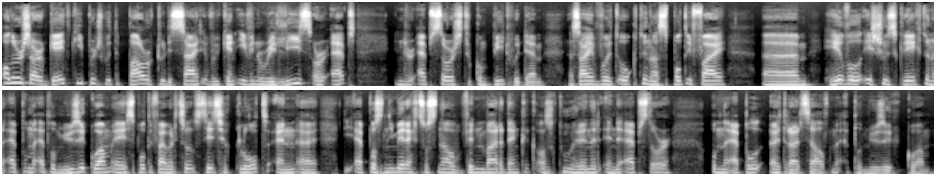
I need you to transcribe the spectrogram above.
Others are gatekeepers with the power to decide if we can even release our apps in their app stores to compete with them. Dat zag je bijvoorbeeld ook toen als Spotify ehm, heel veel issues kreeg toen Apple met Apple Music kwam. Hey, Spotify werd zo steeds gekloot en eh, die app was niet meer echt zo snel vindbaar, denk ik, als ik toen herinner, in de App Store, omdat Apple uiteraard zelf met Apple Music kwam.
